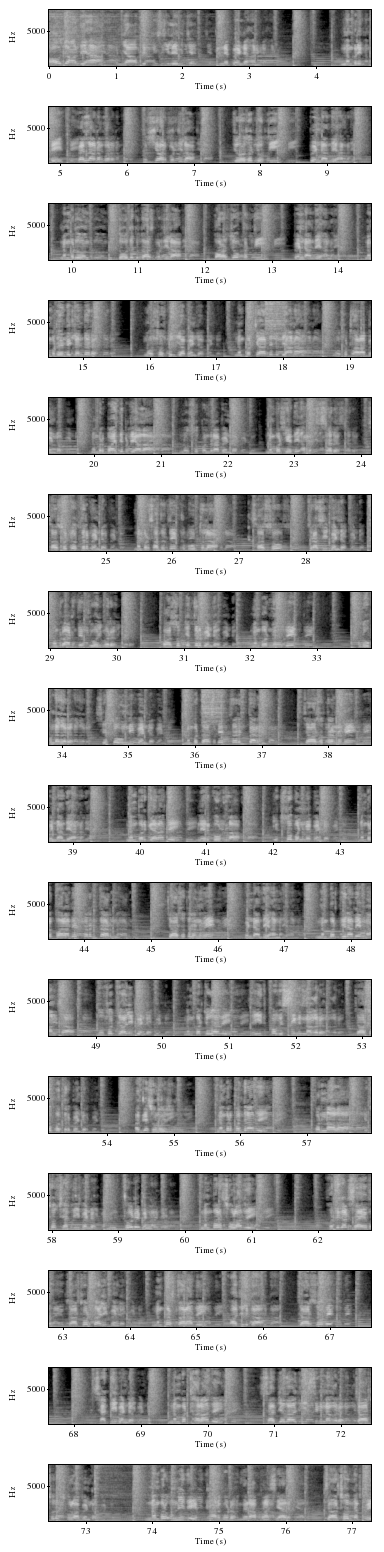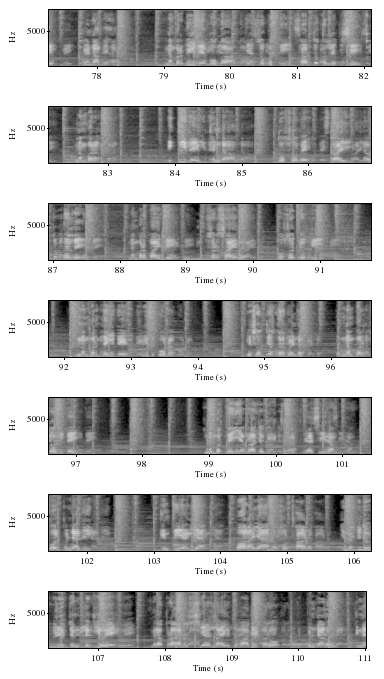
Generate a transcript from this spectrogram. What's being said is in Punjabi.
ਆਓ ਜਾਣਦੇ ਹਾਂ ਪੰਜਾਬ ਦੇ ਕਿਸ ਜ਼ਿਲ੍ਹੇ ਵਿੱਚ ਕਿੰਨੇ ਪਿੰਡ ਹਨ। ਨੰਬਰ 1 ਤੇ ਪਹਿਲਾ ਨੰਬਰ ਹੁਸ਼ਿਆਰਪੁਰ ਜ਼ਿਲ੍ਹਾ 1434 ਪਿੰਡ ਦੇ ਹਨ। ਨੰਬਰ 2 ਦੋ ਤੇ ਗੁਰਦਾਸਪੁਰ ਜ਼ਿਲ੍ਹਾ 1231 ਪਿੰਡ ਦੇ ਹਨ। ਨੰਬਰ 3 ਤੇ ਜਲੰਧਰ 957 ਪਿੰਡ। ਨੰਬਰ 4 ਤੇ ਲੁਧਿਆਣਾ 918 ਪਿੰਡ। ਨੰਬਰ 5 ਤੇ ਪਟਿਆਲਾ 915 ਪਿੰਡ। ਨੰਬਰ 6 ਤੇ ਅੰਮ੍ਰਿਤਸਰ 774 ਪਿੰਡ। ਨੰਬਰ 7 ਤੇ ਕਪੂਰਥਲਾ 784 ਪਿੰਡ, ਨੰਬਰ 8 ਤੇ ਫਿਰੋਜ਼ਪੁਰ 575 ਪਿੰਡ, ਨੰਬਰ 9 ਤੇ ਰੂਪਨਗਰ 619 ਪਿੰਡ, ਨੰਬਰ 10 ਤੇ ਤਰਨਤਾਰਨ 493 ਪਿੰਡਾਂ ਦੇ ਹਨ। ਨੰਬਰ 11 ਤੇ ਮਲੇਰਕੋਟਲਾ 192 ਪਿੰਡ, ਨੰਬਰ 12 ਤੇ ਤਰਨਤਾਰਨ 493 ਪਿੰਡਾਂ ਦੇ ਹਨ। ਨੰਬਰ 13 ਤੇ ਮਾਨਸਾ 240 ਪਿੰਡ, ਨੰਬਰ 14 ਦੇ ਸ਼ਹੀਦ ਭਗਤ ਸਿੰਘ ਨਗਰ 472 ਪਿੰਡ। ਅੱਗੇ ਸੁਣੋ ਜੀ। ਨੰਬਰ 15 ਦੇ ਪਰਨਾਲਾ 137 ਪਿੰਡ ਥੋੜੇ ਪਿੰਡਾਂ ਦੇ। ਨੰਬਰ 16 ਦੇ, ਫਤਿਹਗੜ੍ਹ ਸਾਹਿਬ 448 ਪਿੰਡ। ਨੰਬਰ 17 ਦੇ, ਫਾਜ਼ਿਲਕਾ 400 ਤੇ 37 ਪਿੰਡ। ਨੰਬਰ 18 ਤੇ ਸਾਹਿਬਜ਼ਾਦਾ ਅਜੀਤ ਸਿੰਘ ਨਗਰ 400 ਤੇ 16 ਪਿੰਡ। ਨੰਬਰ 19 ਦੇ, ਪਠਾਨਕੋਟ, ਮੇਰਾ ਆਪਣਾ ਸ਼ਹਿਰ। 490 ਪਿੰਡਾਂ ਦੇ ਹਨ। ਨੰਬਰ 20 ਦੇ, ਮੋਗਾ 332 ਸਭ ਤੋਂ ਥੱਲੇ ਪਿਛੇ। ਨੰਬਰ 21 ਦੇ, ਬਠਿੰਡਾ 200 ਤੇ 27 ਤੇ ਉਸ ਤੋਂ ਵੀ ਥੱਲੇ। ਨੰਬਰ 22 ਤੇ ਮੁਕਤਸਰ ਸਾਹਿਬ 234 ਨੰਬਰ 23 ਤੇ ਫਰੀਦਕੋਟ 173 ਪਿੰਡ। ਤੇ ਨੰਬਰ 24 ਤੇ ਨੰਬਰ 23 ਆ ਭਰਾ 24 ਕਿੱਥੋਂ ਆ? ਜੈ ਸ਼੍ਰੀ ਰਾਮ। ਕੁੱਲ ਪਿੰਡਾਂ ਦੀ ਗਿਣਤੀ ਹੈਗੀ ਆ 12968 ਜਿਹਨੂੰ ਜਿਹਨੂੰ ਵੀਡੀਓ ਚੰਗੀ ਲੱਗੀ ਹੋਏ, ਮੇਰਾ ਭਰਾ ਨੂੰ ਸ਼ੇਅਰ ਲਾਈਕ ਦਬਾ ਕੇ ਕਰੋ, ਤੇ ਪਿੰਡਾਂ ਨੂੰ ਕਿੰਨੇ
